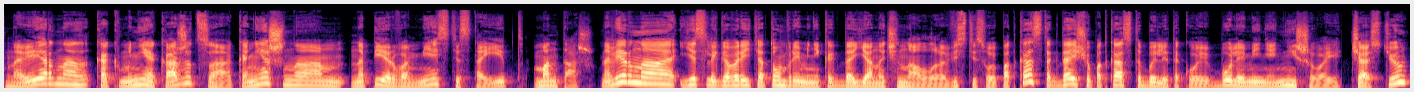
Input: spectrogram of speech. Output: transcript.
Наверное, как мне кажется, конечно, на первом месте стоит монтаж. Наверное, если говорить о том времени, когда я начинал э, вести свой подкаст, тогда еще подкасты были такой более-менее нишевой частью.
